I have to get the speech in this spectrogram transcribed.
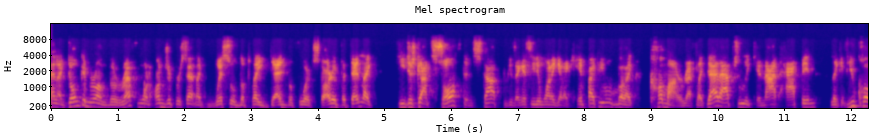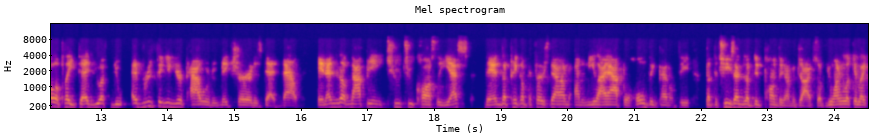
and like, don't get me wrong, the ref 100% like whistled the play dead before it started, but then like he just got soft and stopped because I guess he didn't want to get like hit by people. But like, come on, ref, like that absolutely cannot happen. Like, if you call a play dead, you have to do everything in your power to make sure it is dead. Now, it ended up not being too too costly. Yes, they ended up picking up a first down on an Eli Apple holding penalty, but the Chiefs ended up did punting on the drive. So if you want to look at like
